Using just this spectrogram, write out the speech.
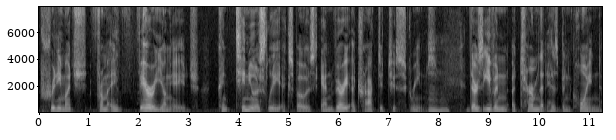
pretty much from a very young age continuously exposed and very attracted to screens. Mhm. There's even a term that has been coined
